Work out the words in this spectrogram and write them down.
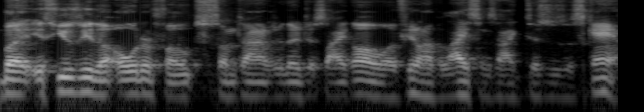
But it's usually the older folks sometimes where they're just like, "Oh, well, if you don't have a license, like this is a scam."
